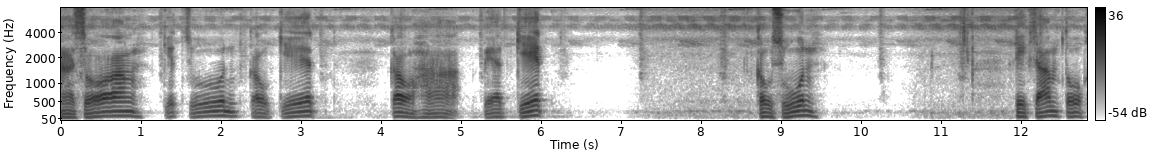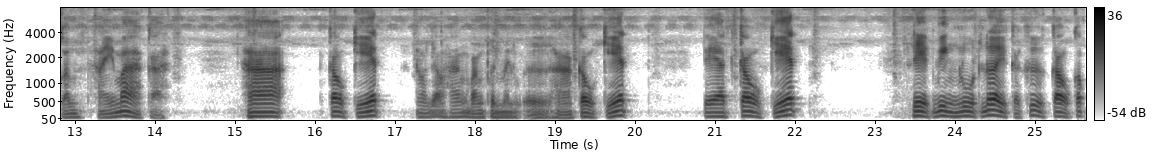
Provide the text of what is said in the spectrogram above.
หาสองเกตศูนย์เก้าเกตเก้าหาแปดเกตเก้าศูนย์เลขสามโตกับหายมากกะห้าเก้าเกตเอายาวหางบางเพิ่นไหมาลูกเออหาเก้าเกตแปดเก้าเกต เลขวิ่งรูดเลยก็คือเก้ากับ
